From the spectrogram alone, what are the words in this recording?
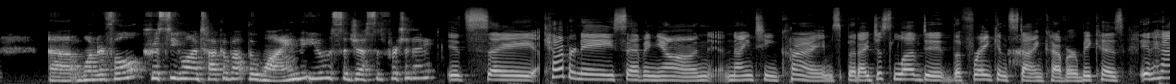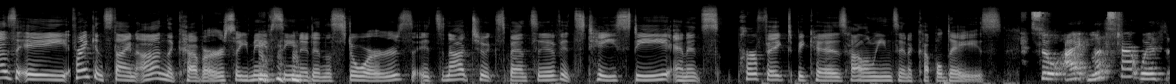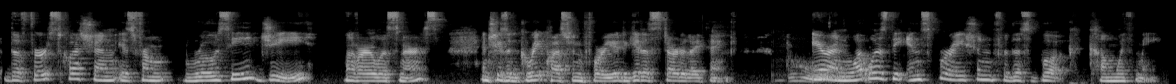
uh, wonderful. Christie, you want to talk about the wine that you suggested for today? It's a Cabernet Sauvignon 19 Crimes, but I just loved it, the Frankenstein cover, because it has a Frankenstein on the cover. So you may have seen it in the stores. It's not too expensive, it's tasty, and it's perfect because Halloween's in a couple days. So I let's start with the first question is from Rosie G one of our listeners, and she's a great question for you to get us started, I think. Ooh. Erin, what was the inspiration for this book, Come With Me?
